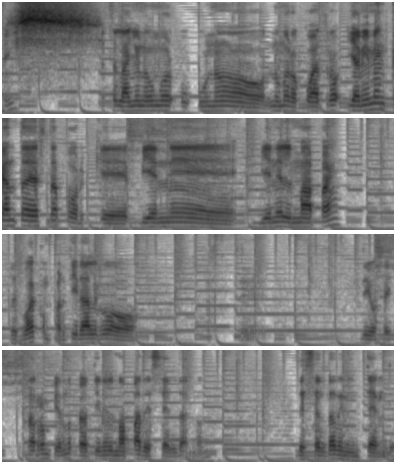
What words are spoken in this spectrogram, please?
¿sí? Este es el año número 1, número 4. Y a mí me encanta esta porque viene, viene el mapa. Les voy a compartir algo. este, digo, se está rompiendo, pero tiene el mapa de Zelda, ¿no? De Zelda de Nintendo.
